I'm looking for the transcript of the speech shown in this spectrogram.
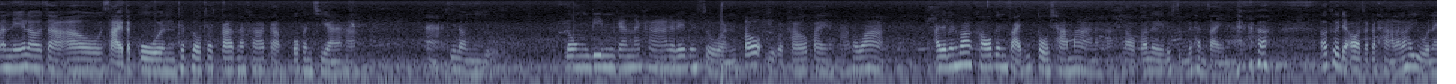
วันนี้เราจะเอาสายตระกูลเทปโลแคคตัสนะคะ กับโอพันเชียนะคะ อ่าที่เรามีอยู่ ลงดินกันนะคะ จะได้เป็นสวนโต๊ะอยู่กับเขาไปนะคะ เพราะว่าอาจจะเป็นว่าเขาเป็นสายที่โตช้ามากนะคะ เราก็เลยรู้สึกไม่ทันใจนะคะก็คือเดี๋ยวออกจากกระถางแล้วก็ให้อยู่ใน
